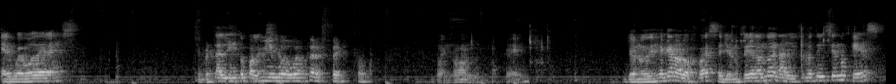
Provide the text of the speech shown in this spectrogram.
el huevo de él es. Siempre está listo para la Mi acción. huevo es perfecto. Bueno, ok. Yo no dije que no lo fuese, yo no estoy hablando de nada, yo solo estoy diciendo que es.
